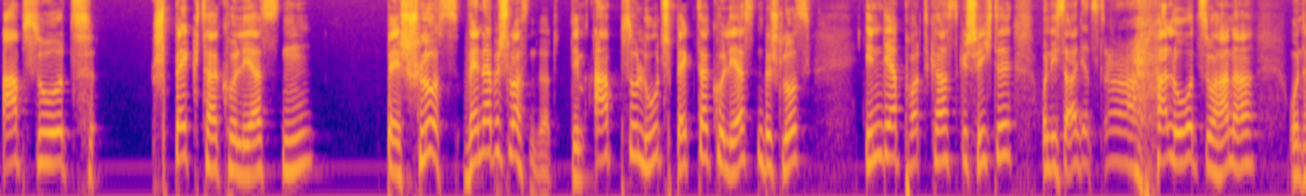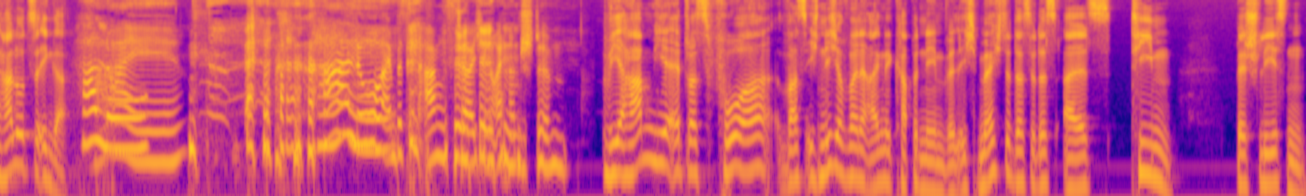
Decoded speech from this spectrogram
absolut spektakulärsten Beschluss, wenn er beschlossen wird. Dem absolut spektakulärsten Beschluss in der Podcast-Geschichte. Und ich sage jetzt ah, Hallo zu Hanna und Hallo zu Inga. Hallo. Hallo, ein bisschen Angst höre ich in euren Stimmen. Wir haben hier etwas vor, was ich nicht auf meine eigene Kappe nehmen will. Ich möchte, dass wir das als Team beschließen.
